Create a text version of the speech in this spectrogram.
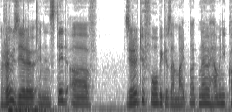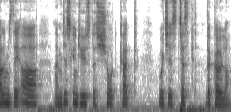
row 0 and instead of 0 to 4 because I might not know how many columns there are, I'm just going to use the shortcut which is just the colon.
